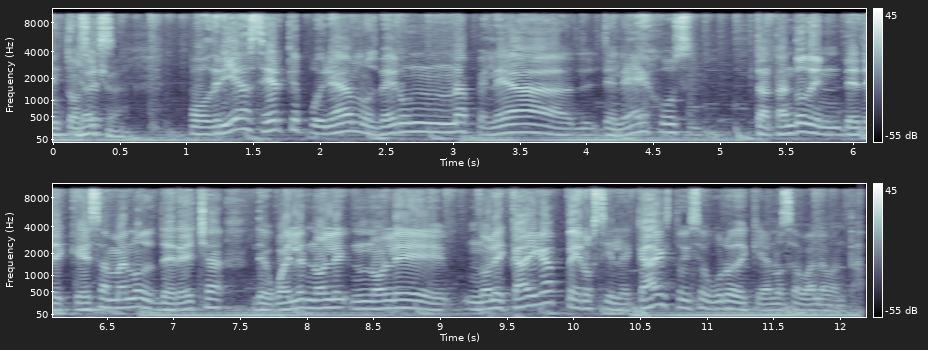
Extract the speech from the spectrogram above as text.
Entonces. Podría ser que podríamos ver una pelea de lejos, tratando de, de- de que esa mano derecha de Weiler no le, no, le, no le caiga, pero si le cae, estoy seguro de que ya no se va a levantar.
